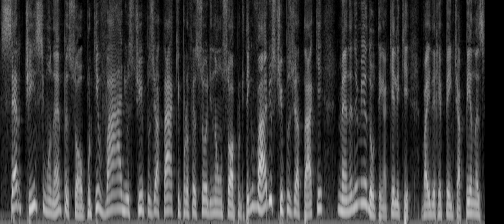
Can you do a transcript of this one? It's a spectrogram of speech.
Certíssimo, né, pessoal? Porque vários tipos de ataque, professor, e não só, porque tem vários tipos de ataque man in the middle. Tem aquele que vai de repente apenas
